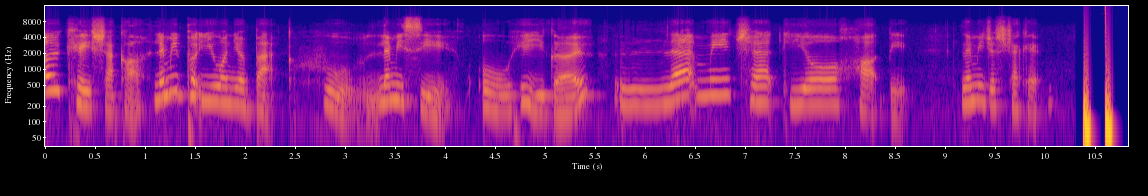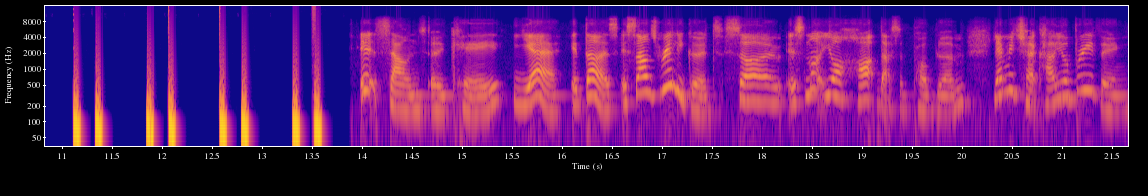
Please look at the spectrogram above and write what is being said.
Okay, Shaka, let me put you on your back. Ooh, let me see. Oh, here you go. Let me check your heartbeat. Let me just check it. It sounds okay. Yeah, it does. It sounds really good. So, it's not your heart that's the problem. Let me check how you're breathing.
